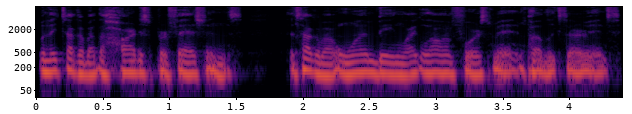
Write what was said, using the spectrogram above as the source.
when they talk about the hardest professions, they talk about one being like law enforcement and public servants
